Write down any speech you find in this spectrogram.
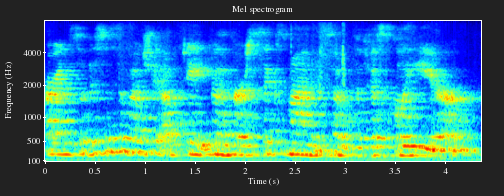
All right, so this is the budget update for the first six months of the fiscal year.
